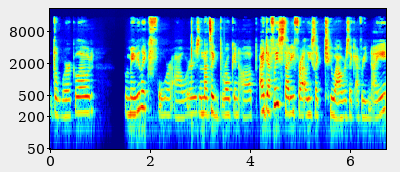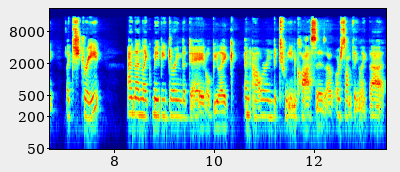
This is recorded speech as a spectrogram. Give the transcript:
the workload. But maybe like four hours, and that's like broken up. I definitely study for at least like two hours like every night, like straight and then like maybe during the day it'll be like an hour in between classes or, something like that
